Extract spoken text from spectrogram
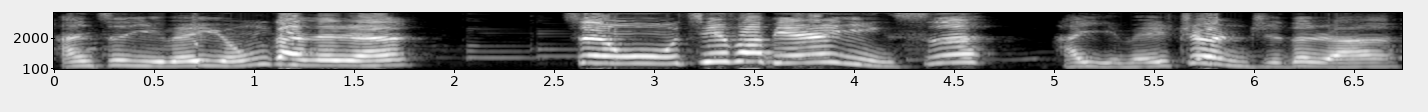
还自以为勇敢的人，憎恶揭发别人隐私还以为正直的人。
